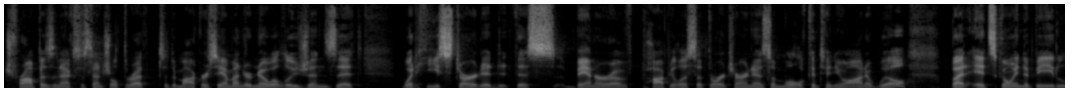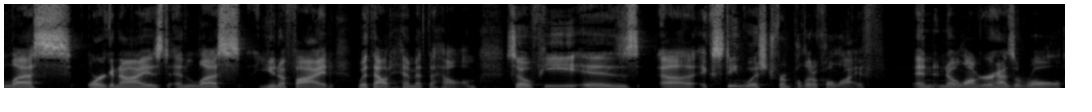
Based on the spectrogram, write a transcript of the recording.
Trump is an existential threat to democracy. I'm under no illusions that what he started, this banner of populist authoritarianism, will continue on. It will. But it's going to be less organized and less unified without him at the helm. So if he is uh, extinguished from political life and no longer has a role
